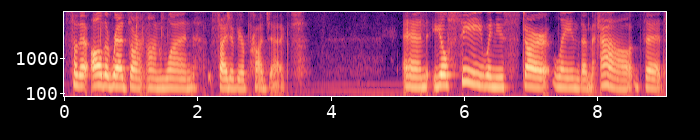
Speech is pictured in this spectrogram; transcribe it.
so that all the reds aren't on one side of your project. And you'll see when you start laying them out that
